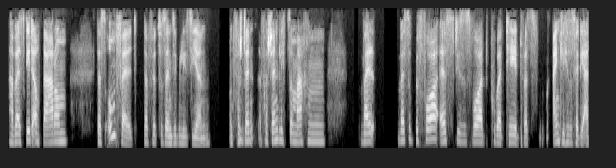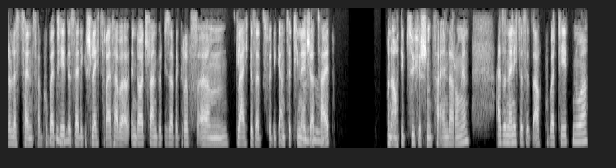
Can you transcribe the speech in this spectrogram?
Aber es geht auch darum, das Umfeld dafür zu sensibilisieren und verständ, verständlich zu machen, weil weißt du, bevor es dieses Wort Pubertät, was eigentlich ist es ja die Adoleszenz, weil Pubertät mhm. ist ja die Geschlechtsreife, aber in Deutschland wird dieser Begriff ähm, gleichgesetzt für die ganze Teenagerzeit mhm. und auch die psychischen Veränderungen. Also nenne ich das jetzt auch Pubertät nur.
